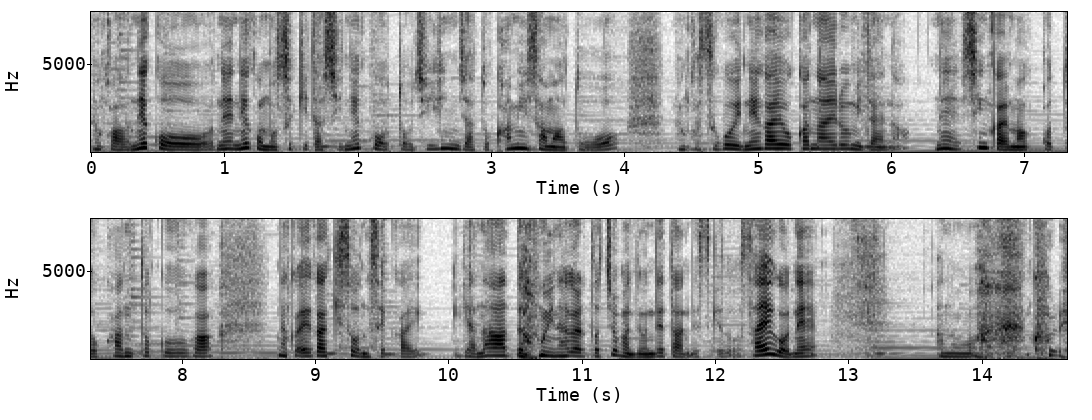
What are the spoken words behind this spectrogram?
なんか猫ね猫も好きだし猫と神社と神様となんかすごい願いを叶えるみたいなね新海誠監督がなんか描きそうな世界やなって思いながら途中まで読んでたんですけど最後ねあの これ、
